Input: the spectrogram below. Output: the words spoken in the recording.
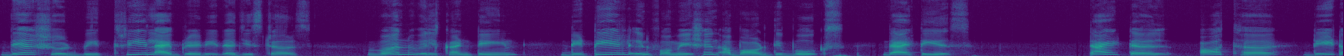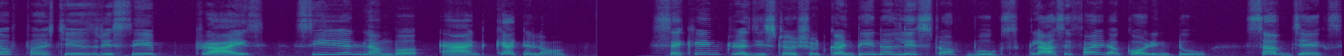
there should be three library registers. One will contain detailed information about the books, that is, title, author, date of purchase, receipt, price, serial number, and catalog. Second register should contain a list of books classified according to subjects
